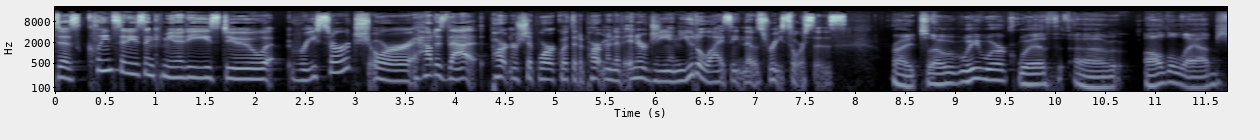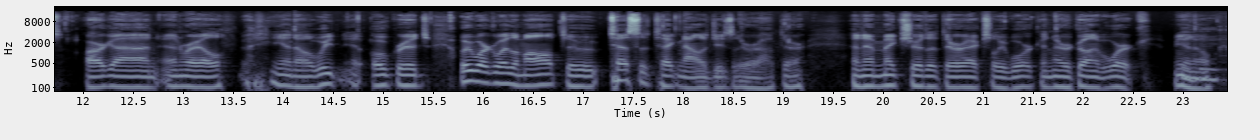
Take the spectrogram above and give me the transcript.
Does Clean Cities and Communities do research, or how does that partnership work with the Department of Energy in utilizing those resources? Right. So we work with uh, all the labs Argonne, NREL, you know, we Oak Ridge, we work with them all to test the technologies that are out there, and then make sure that they're actually working. They're going to work, you mm-hmm. know,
